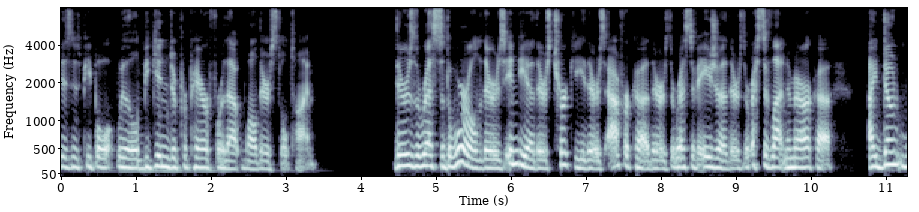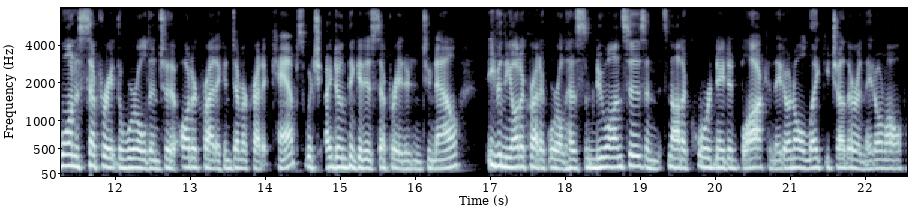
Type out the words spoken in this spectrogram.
business people will begin to prepare for that while there's still time. There's the rest of the world. There's India, there's Turkey, there's Africa, there's the rest of Asia, there's the rest of Latin America. I don't want to separate the world into autocratic and democratic camps, which I don't think it is separated into now even the autocratic world has some nuances and it's not a coordinated block and they don't all like each other and they don't all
